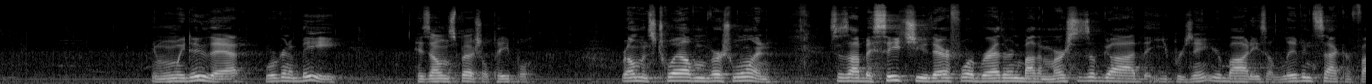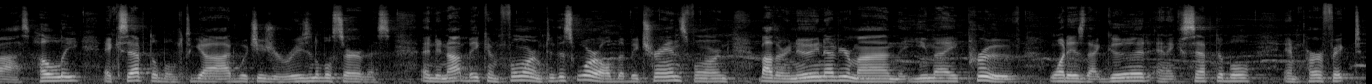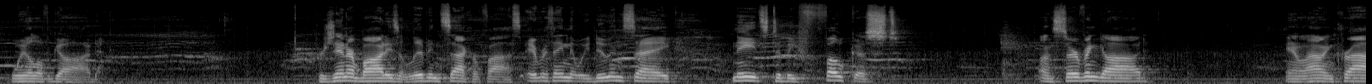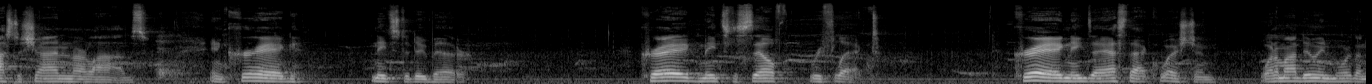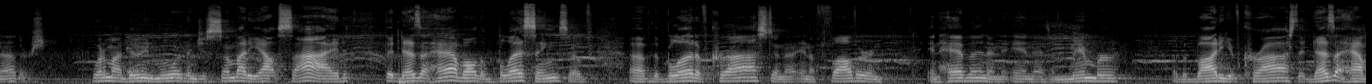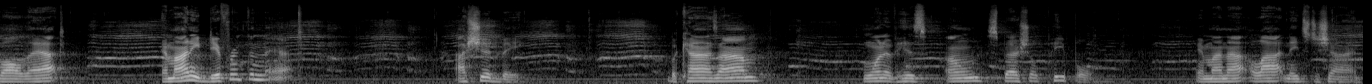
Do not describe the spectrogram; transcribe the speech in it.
And when we do that, we're going to be his own special people. Romans 12 and verse 1 says, I beseech you, therefore, brethren, by the mercies of God, that you present your bodies a living sacrifice, holy, acceptable to God, which is your reasonable service. And do not be conformed to this world, but be transformed by the renewing of your mind, that you may prove what is that good and acceptable and perfect will of God. Present our bodies a living sacrifice. Everything that we do and say needs to be focused on serving God and allowing Christ to shine in our lives. And Craig needs to do better. Craig needs to self reflect. Craig needs to ask that question What am I doing more than others? What am I doing more than just somebody outside that doesn't have all the blessings of, of the blood of Christ and a, and a Father in, in heaven and, and as a member of the body of Christ that doesn't have all that, am I any different than that? I should be. because I'm one of His own special people, and my light needs to shine.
